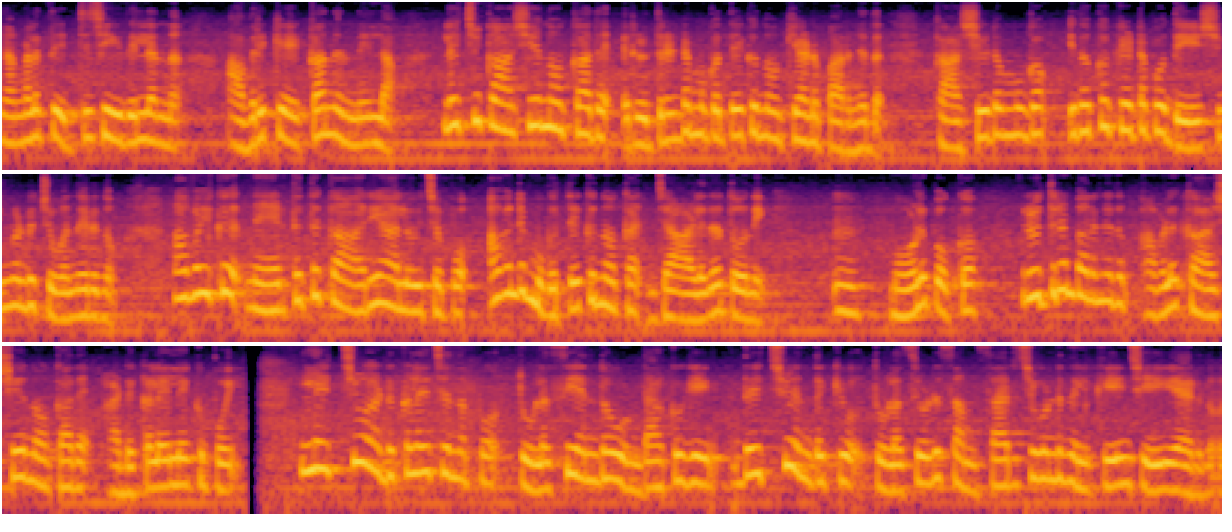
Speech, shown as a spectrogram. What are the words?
ഞങ്ങൾ തെറ്റ് ചെയ്തില്ലെന്ന്. അവർ കേൾക്കാൻ നിന്നില്ല. ലച്ചു കാശിയെ നോക്കാതെ രുദ്രന്റെ മുഖത്തേക്ക് നോക്കിയാണ് പറഞ്ഞത്. കാശിയുടെ മുഖം ഇതൊക്കെ കേട്ടപ്പോൾ ദേഷ്യം കൊണ്ട് ചുവന്നിരുന്നു. അവൾക്ക് നേരത്തെ കാര്യം ആലോചിച്ചപ്പോൾ അവന്റെ മുഖത്തേക്ക് നോക്കാൻ ജാളിത തോന്നി. മോൾ പൊക്കോ. രുദ്രൻ പറഞ്ഞതും അവൾ കാശിയെ നോക്കാതെ അടുക്കളയിലേക്ക് പോയി. ലച്ചു അടുക്കളയിൽ ചെന്നപ്പോൾ തുളസി എന്തോ ഉണ്ടാക്കുകയും ദച്ചു എന്തൊക്കെയോ തുളസിയോട് സംസാരിച്ചുകൊണ്ട് നിൽക്കുകയും ചെയ്യുകയായിരുന്നു.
